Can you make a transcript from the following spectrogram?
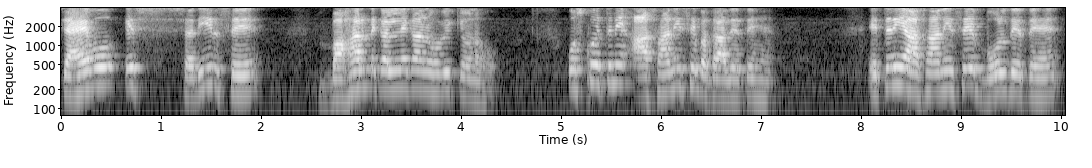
चाहे वो इस शरीर से बाहर निकलने का अनुभव ही क्यों ना हो उसको इतनी आसानी से बता देते हैं, इतनी आसानी से बोल देते हैं,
